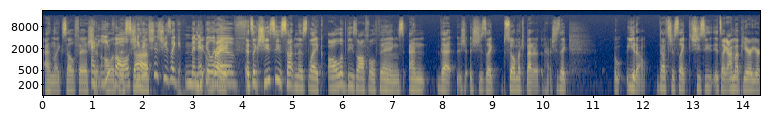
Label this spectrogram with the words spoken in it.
and like selfish and, and all of this She thinks she's, she's like Yeah, manipulative. It's like she sees Sutton as like all of these awful things, and that sh- she's like so much better than her. She's like, you know, that's just like she sees. It's like I'm up here, you're,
